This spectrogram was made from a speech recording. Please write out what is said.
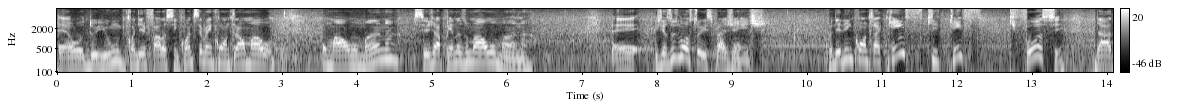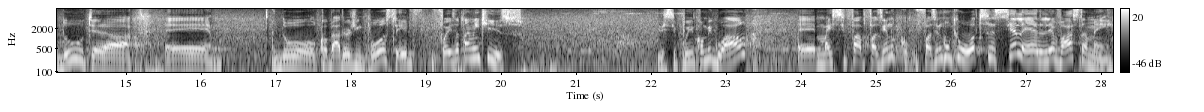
é o do Jung, quando ele fala assim: quando você vai encontrar uma, uma alma humana, seja apenas uma alma humana. É, Jesus mostrou isso pra gente. Quando ele encontrar quem que, quem que fosse da adúltera, é, do cobrador de imposto, ele foi exatamente isso. Ele se punha como igual, é, mas fa fazendo, fazendo com que o outro se elevasse também.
